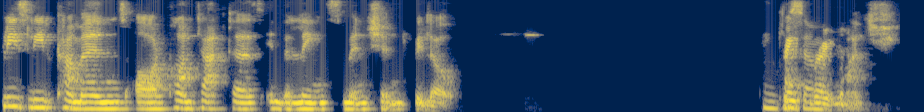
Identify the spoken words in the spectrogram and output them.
please leave comments or contact us in the links mentioned below. Thank you Thanks so very much. much.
